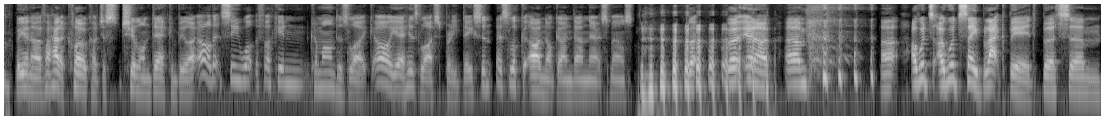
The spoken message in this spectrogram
but you know, if I had a cloak, I'd just chill on deck and be like, "Oh, let's see what the fucking commander's like. Oh yeah, his life's pretty decent. Let's look at. Oh, I'm not going down there. It smells. but, but you know, um, uh, I would I would say Blackbeard, but um,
